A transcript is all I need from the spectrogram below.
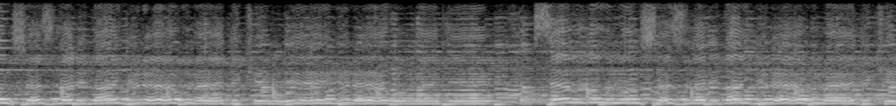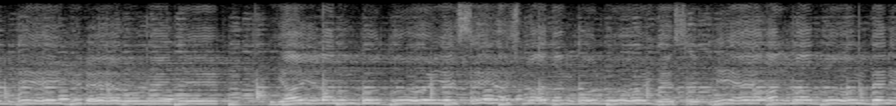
Sevduğumun sözleri da yüreğime dikili yüreğime dik Sevduğumun sözleri da yüreğime dikili yüreğime dik Yaylanın dudu yesi açmadan kuru yesi Niye almadın beni?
